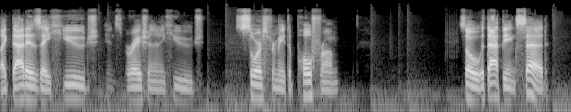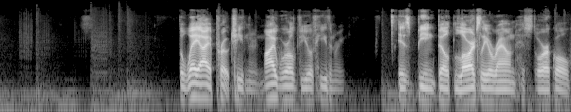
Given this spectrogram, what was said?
Like that is a huge inspiration and a huge source for me to pull from. So, with that being said, the way I approach heathenry, my worldview of heathenry, is being built largely around historical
